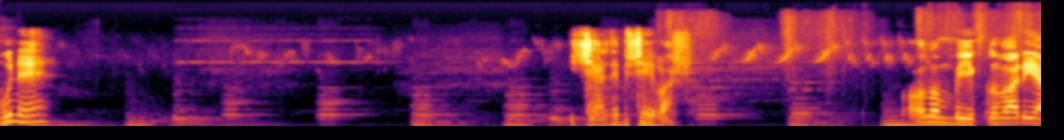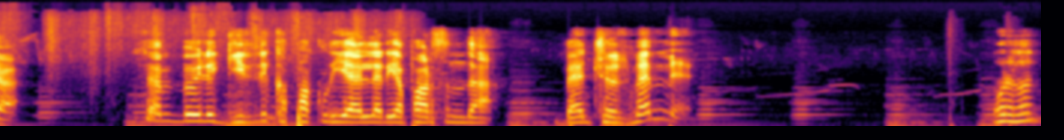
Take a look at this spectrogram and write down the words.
Bu ne? İçeride bir şey var. Oğlum bıyıklı var ya. Sen böyle gizli kapaklı yerler yaparsın da ben çözmem mi? O ne lan?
